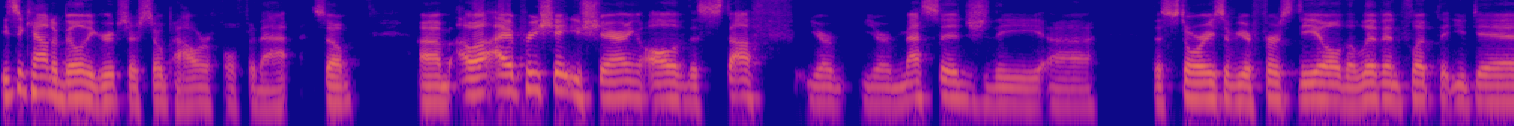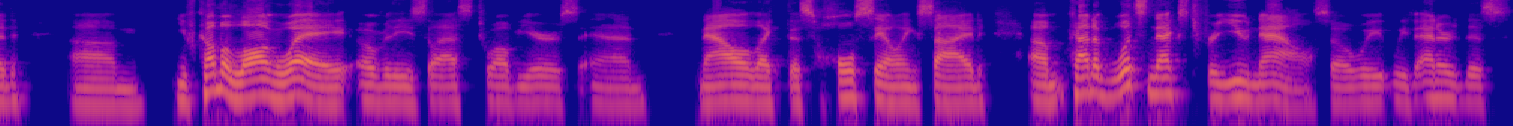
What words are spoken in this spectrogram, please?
these accountability groups are so powerful for that. So um, I appreciate you sharing all of this stuff, your your message, the uh, the stories of your first deal, the live-in flip that you did. Um, you've come a long way over these last 12 years, and now like this wholesaling side. Um, kind of what's next for you now? So we we've entered this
